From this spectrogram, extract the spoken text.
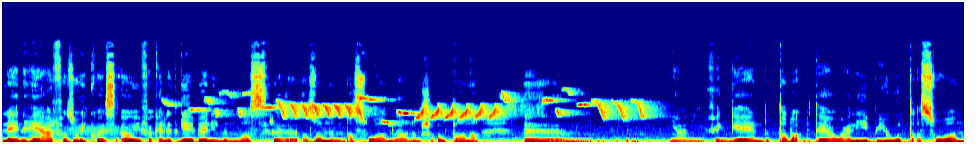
لأن هي عارفة ذوقي كويس قوي فكانت جايبالي من مصر آه، أظن من أسوان لو أنا مش غلطانة يعني فنجان بالطبق بتاعه عليه بيوت أسوان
